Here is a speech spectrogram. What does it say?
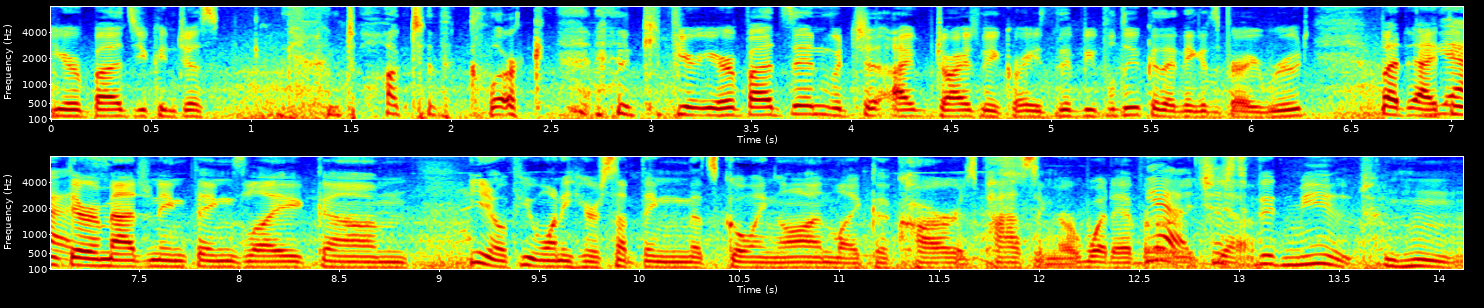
earbuds. You can just talk to the clerk and keep your earbuds in, which uh, drives me crazy that people do because I think it's very rude. But I think they're imagining things like, um, you know, if you want to hear something that's going on, like a car is passing or whatever. Yeah, it's just a good mute. hmm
